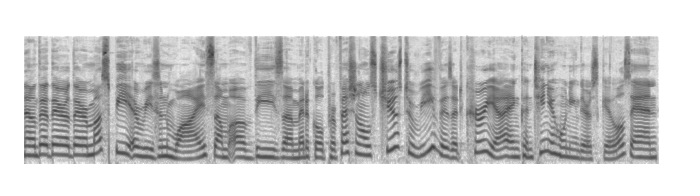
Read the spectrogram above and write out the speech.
Now, there, there, there must be a reason why some of these uh, medical professionals choose to revisit Korea and continue honing their skills. And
